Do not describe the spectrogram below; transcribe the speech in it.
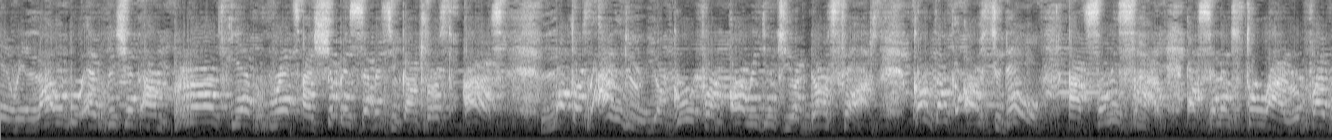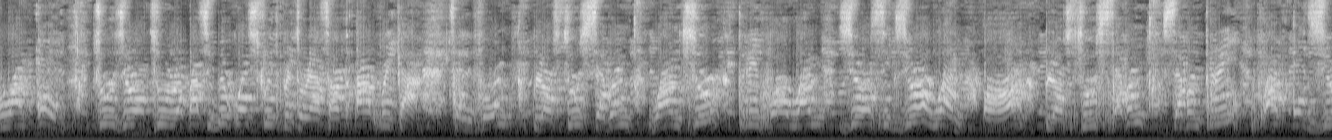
a reliable, efficient, and prompt air freight and shipping service you can trust us. Let us handle your origin to your doorstep. Contact us today at Sunnyside, Excellent Store, Room 518, 202 Robert Sibukwe Street, Pretoria, South Africa. Telephone plus 27 12 341 0601 or plus 27 73 580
